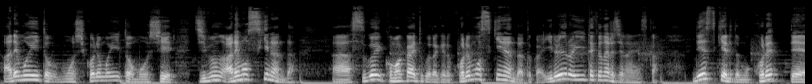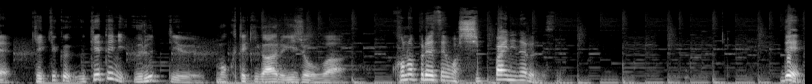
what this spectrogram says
あれもいいと思うし、これもいいと思うし、自分あれも好きなんだ。あすごい細かいとこだけど、これも好きなんだとか、いろいろ言いたくなるじゃないですか。ですけれども、これって、結局、受け手に売るっていう目的がある以上は、このプレゼンは失敗になるんですね。で、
